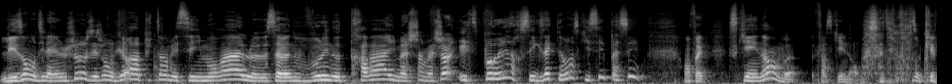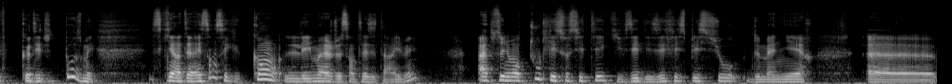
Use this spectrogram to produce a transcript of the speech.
Les gens ont dit la même chose, les gens ont dit Ah putain, mais c'est immoral, euh, ça va nous voler notre travail, machin, machin. Et spoiler, c'est exactement ce qui s'est passé. En fait, ce qui est énorme, enfin, ce qui est énorme, ça dépend dans quel côté tu te poses, mais ce qui est intéressant, c'est que quand l'image de synthèse est arrivée, absolument toutes les sociétés qui faisaient des effets spéciaux de manière euh,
